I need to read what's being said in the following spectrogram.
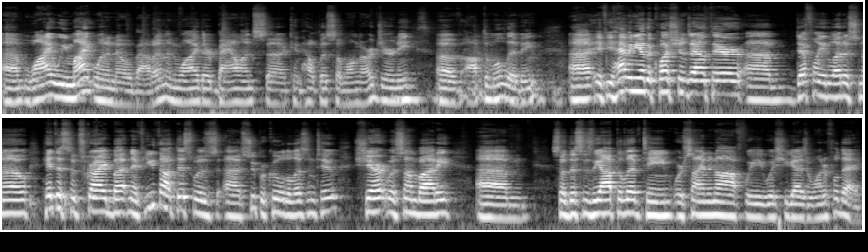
um, why we might want to know about them, and why their balance uh, can help us along our journey of optimal living. Uh, if you have any other questions out there, um, definitely let us know. Hit the subscribe button. If you thought this was uh, super cool to listen to, share it with somebody. Um, so this is the OptiLive team. We're signing off. We wish you guys a wonderful day.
